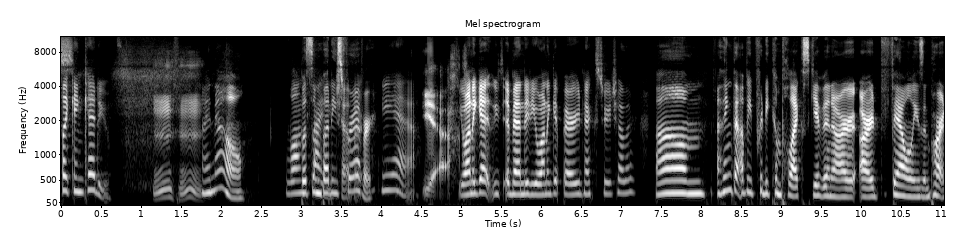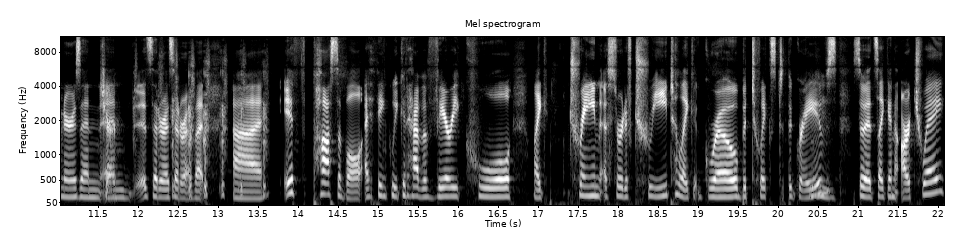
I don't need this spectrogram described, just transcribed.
Just like Enkidu. hmm I know. Long But some buddies forever. Yeah. Yeah. You want to get Amanda? Do you want to get buried next to each other? Um, I think that would be pretty complex given our our families and partners and Sure. and et cetera, et cetera. But uh, if possible, I think we could have a very cool like train a sort of tree to like grow betwixt the graves. Mm. So it's like an archway,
